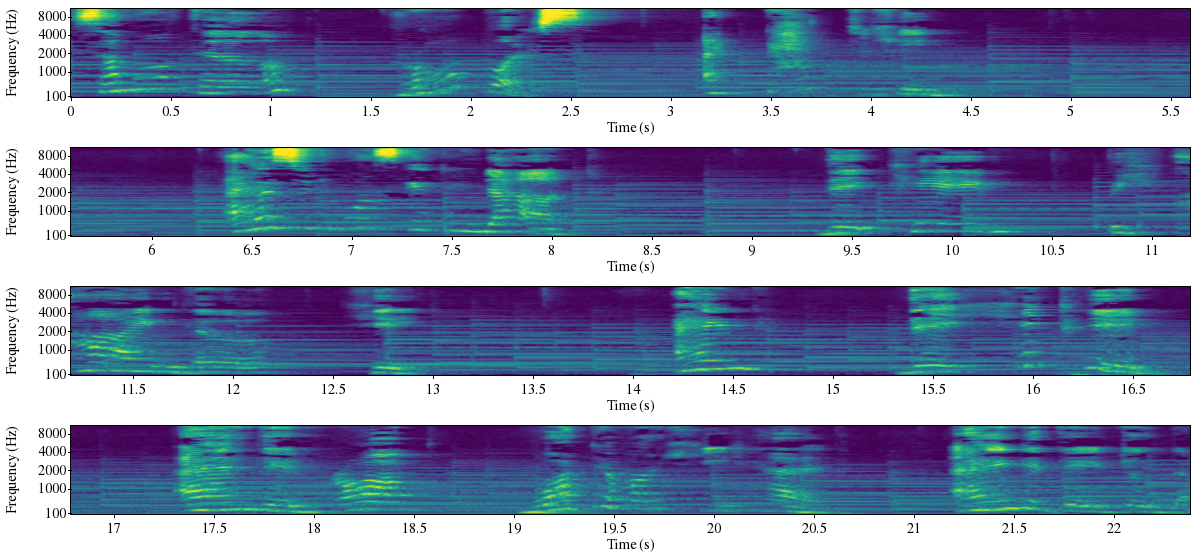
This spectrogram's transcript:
some of the robbers attacked him. As it was getting dark, they came behind the hill and they hit him and they robbed whatever he had and they took the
